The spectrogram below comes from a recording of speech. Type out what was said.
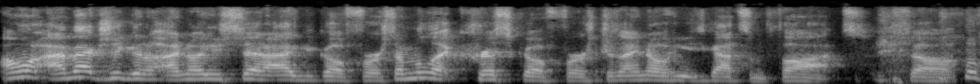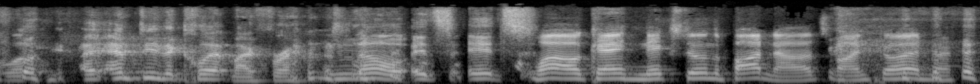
I want, I'm actually gonna. I know you said I could go first. I'm gonna let Chris go first because I know he's got some thoughts. So well, empty the clip, my friend. no, it's it's. Well, okay. Nick's doing the pod now. That's fine. Go ahead.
